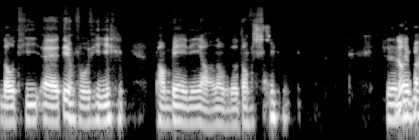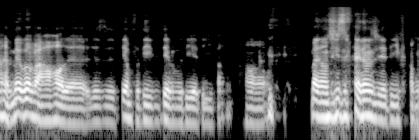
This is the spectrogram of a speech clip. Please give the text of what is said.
楼梯、呃、欸、电扶梯 旁边一定要有那么多东西？就是没有办法，没有办法好好的，就是电扶梯是电扶梯的地方，然后 卖东西是卖东西的地方。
